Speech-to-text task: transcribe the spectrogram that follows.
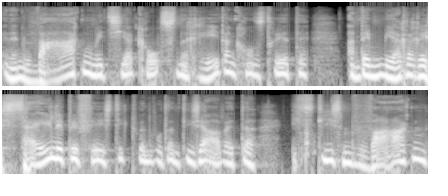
einen Wagen mit sehr großen Rädern konstruierte, an dem mehrere Seile befestigt wurden, wo dann diese Arbeiter in diesem Wagen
